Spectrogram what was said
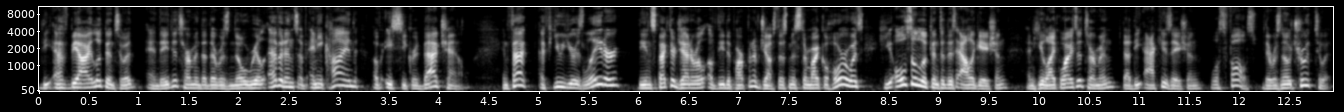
The FBI looked into it, and they determined that there was no real evidence of any kind of a secret back channel. In fact, a few years later, the Inspector General of the Department of Justice, Mr. Michael Horowitz, he also looked into this allegation, and he likewise determined that the accusation was false. There was no truth to it.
